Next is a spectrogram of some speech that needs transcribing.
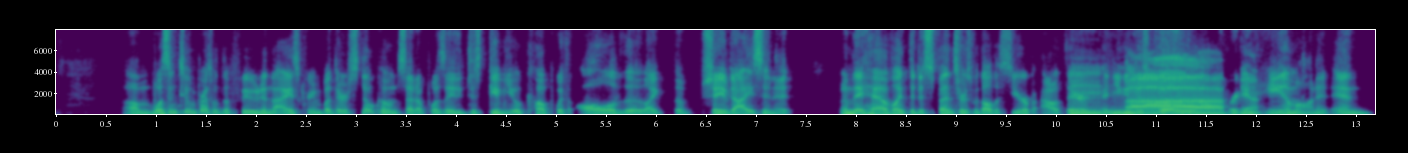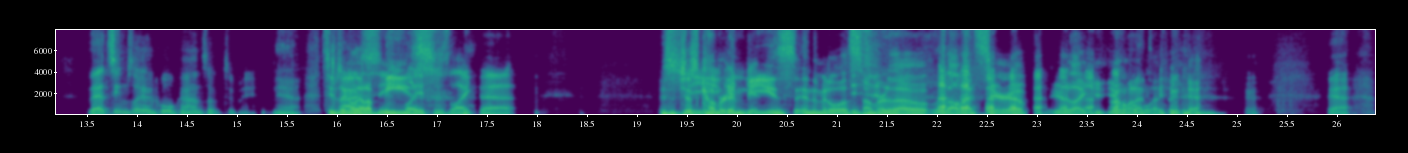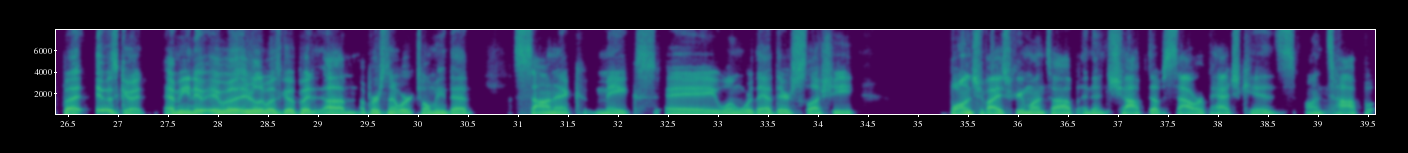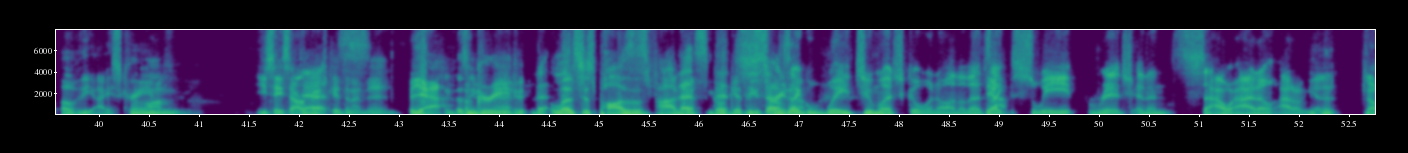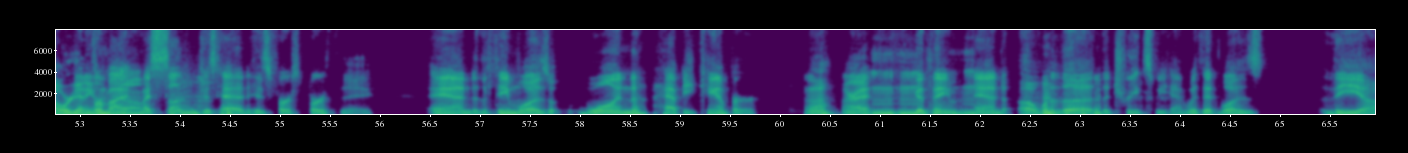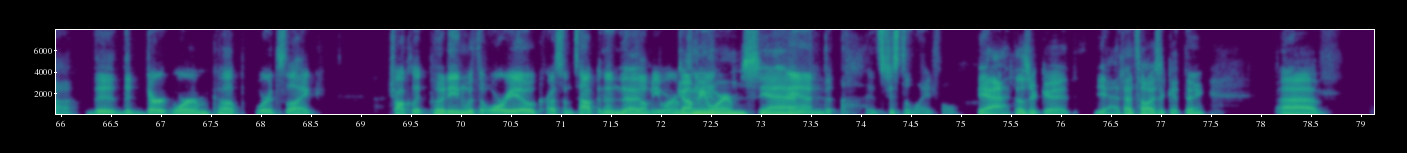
Um, wasn't too impressed with the food and the ice cream, but their snow cone setup was they just give you a cup with all of the like the shaved ice in it, and they have like the dispensers with all the syrup out there, and you can just Ah, go freaking yeah. ham on it, and that seems like a cool concept to me. yeah, seems like a I've lot of bees. places like that. This is just you covered in can get- bees in the middle of summer, though, with all that syrup. You're like, you don't want to touch it. Yeah. yeah, but it was good. I mean, it, it, it really was good. But um, a person at work told me that Sonic makes a one where they have their slushy bunch of ice cream on top and then chopped up Sour Patch Kids on top of the ice cream. I'm, you say Sour Patch Kids and I'm in. yeah, it agreed. That- Let's just pause this podcast That's, and go get just these. sounds right like now. way too much going on though. That's Yeah. like sweet, rich, and then sour. I don't I don't get Mhm. it. no, we're getting For them. my No. my son just had his first birthday, and the theme was one happy camper. Huh? All right. Mhm, good theme mhm. and uh, one of the the treats we had with it was the uh the the dirt worm cup where it's like chocolate pudding with the oreo crust on top and then And the, the gummy worms gummy worms. Yeah, and uh, it's just delightful yeah, those are good. Yeah, that's always a good thing. Uh,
